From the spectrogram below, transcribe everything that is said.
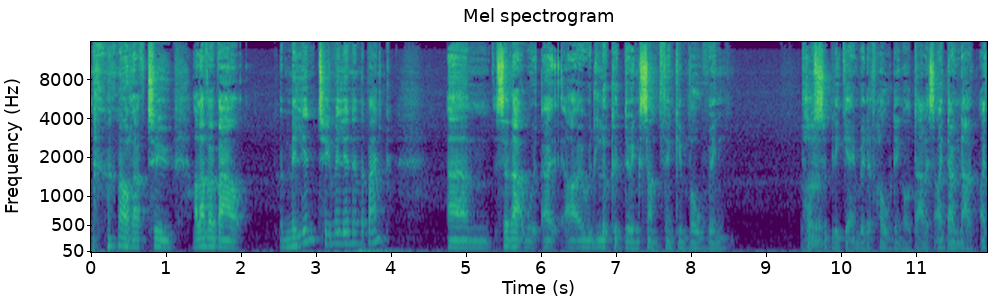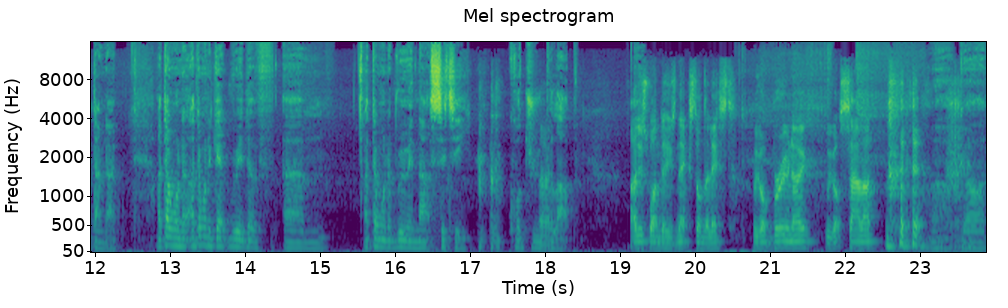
I'll have two. I'll have about a million, two million in the bank. Um, so that would I, I would look at doing something involving possibly getting rid of Holding or Dallas. I don't know. I don't know. I don't want to. I don't want to get rid of. Um, I don't want to ruin that City quadruple No. up. I just wonder who's next on the list. We've got Bruno, we've got Salah. Oh God!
